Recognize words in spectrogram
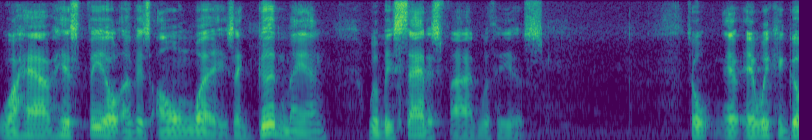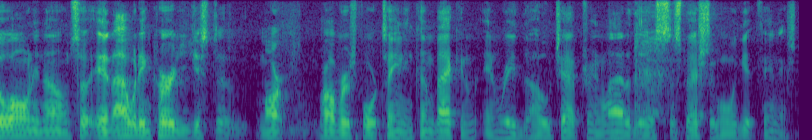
will have his fill of his own ways. A good man will be satisfied with his. So, and we could go on and on. So, and I would encourage you just to mark Proverbs 14 and come back and, and read the whole chapter in light of this, especially when we get finished.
